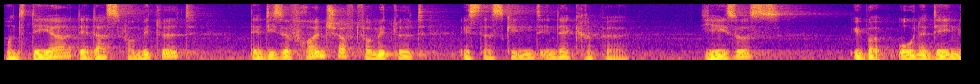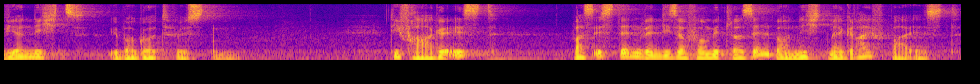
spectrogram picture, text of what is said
Und der, der das vermittelt, der diese Freundschaft vermittelt, ist das Kind in der Krippe. Jesus, über, ohne den wir nichts über Gott wüssten. Die Frage ist, was ist denn, wenn dieser Vermittler selber nicht mehr greifbar ist?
